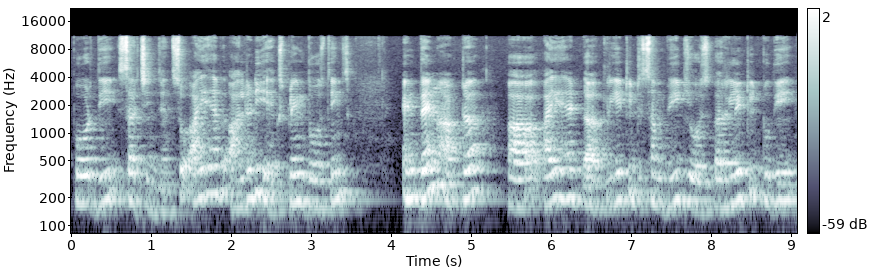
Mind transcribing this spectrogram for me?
for the search engine. So i have already explained those things. And then after uh, i had uh, created some videos related to the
